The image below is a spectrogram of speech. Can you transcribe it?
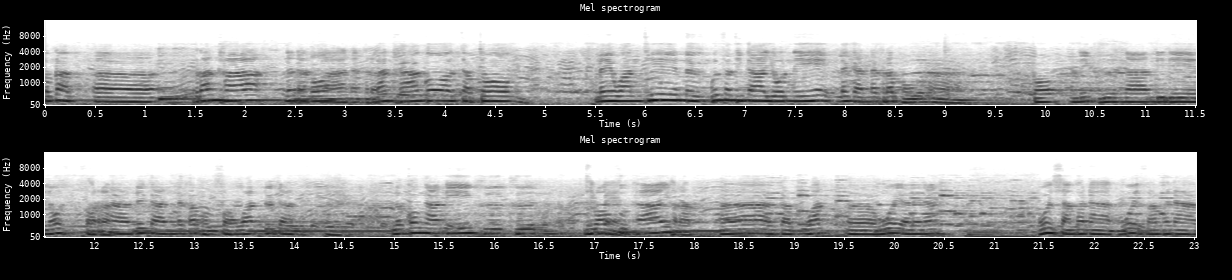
สำหรับเอ่อร้านค้าและกันเนาะร้านค้านะครับร้านค้าก็จับจองในวันที่ 1 พฤศจิกายนนี้และกันนะครับผมอ่า ก็อันนี้คืองานดีๆเนาะสองงานด้วยกันนะครับผมสองวัดด้วยกัน แล้วก็งานนี้คือคืนรองสุดท้ายครับอ่ากับวัดเอ่อห้วยอะไรนะโอ้ยสามพนามห้วยสามพนาม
